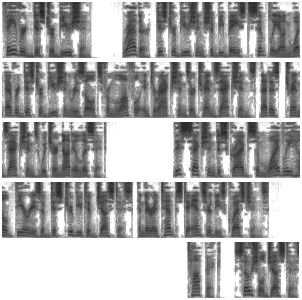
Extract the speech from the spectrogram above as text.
«favored distribution». Rather, distribution should be based simply on whatever distribution results from lawful interactions or transactions that is, transactions which are not illicit. This section describes some widely held theories of distributive justice, and their attempts to answer these questions. Social justice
